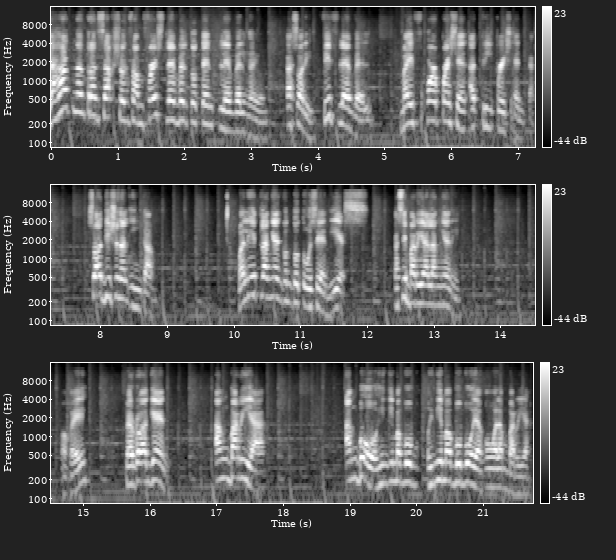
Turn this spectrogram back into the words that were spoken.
lahat ng transaction from first level to 10th level ngayon, ah sorry, 5th level, may 4% at 3% ka. So additional income. Maliit lang yan kung tutusin, yes. Kasi barya lang yan eh. Okay? Pero again, ang barya, ang buo, hindi mabubu hindi mabubuo yan kung walang barya.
